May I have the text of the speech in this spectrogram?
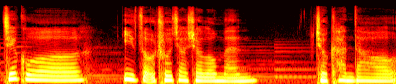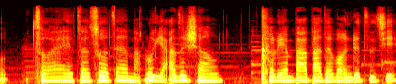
结果一走出教学楼门，就看到左爱在坐在马路牙子上，可怜巴巴的望着自己。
